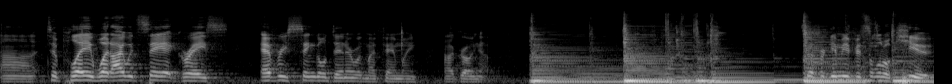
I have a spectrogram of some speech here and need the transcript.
uh, to play what I would say at Grace every single dinner with my family growing up. So forgive me if it's a little cute.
